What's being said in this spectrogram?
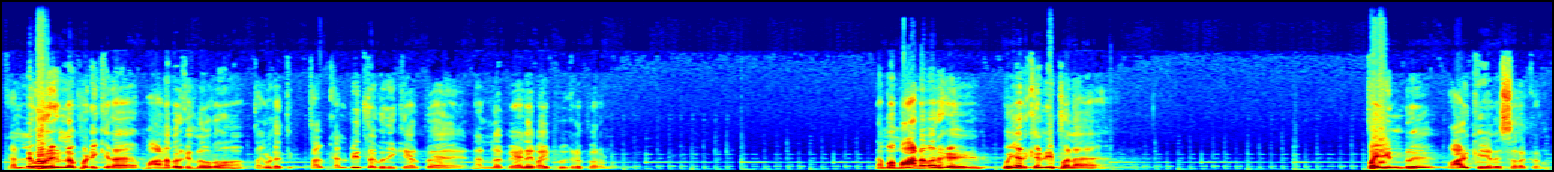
கல்லூரிகளில் படிக்கிற மாணவர்கள் எல்லோரும் தங்களுடைய த- கல்வி தகுதிக்கேற்ப நல்ல வேலை வாய்ப்புகளை பெறணும். நம்ம மாணவர்கள் உயர்கல்வி பல பயின்று வாழ்க்கையில சிறக்கணும்.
